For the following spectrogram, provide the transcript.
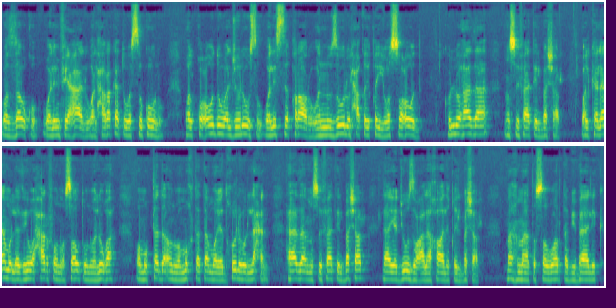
والذوق والانفعال والحركة والسكون والقعود والجلوس والاستقرار والنزول الحقيقي والصعود كل هذا من صفات البشر. والكلام الذي هو حرف وصوت ولغة ومبتدأ ومختتم ويدخله اللحن هذا من صفات البشر لا يجوز على خالق البشر. مهما تصورت ببالك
